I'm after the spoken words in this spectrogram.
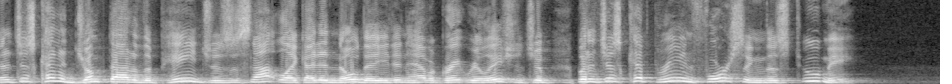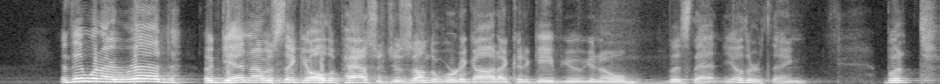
And it just kind of jumped out of the pages. It's not like I didn't know that he didn't have a great relationship, but it just kept reinforcing this to me. And then when I read again, I was thinking all the passages on the Word of God, I could have gave you, you know, this, that, and the other thing. But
